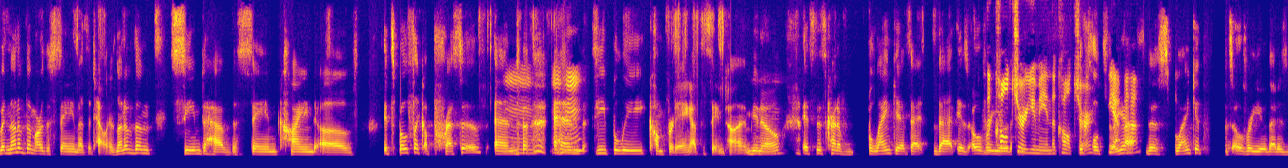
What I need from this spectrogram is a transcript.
But none of them are the same as Italians. None of them seem to have the same kind of. It's both like oppressive and mm-hmm. and deeply comforting at the same time. You know, mm. it's this kind of blanket that that is over the you. culture. You, mean the culture? The culture, yeah. Uh-huh. This blanket that's over you that is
